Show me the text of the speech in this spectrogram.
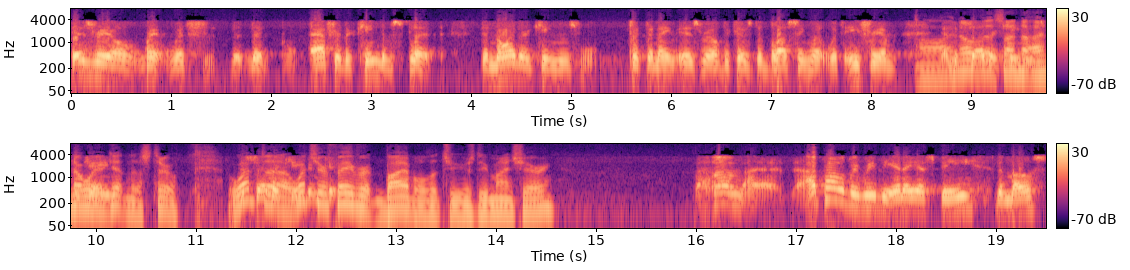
Israel went with the, the after the kingdom split, the northern kingdoms took the name Israel because the blessing went with Ephraim. Oh, I know this. I know, I know where you're getting this too. What uh, what's your favorite Bible that you use? Do you mind sharing? Um, I, I probably read the NASB the most.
